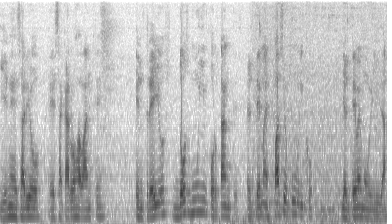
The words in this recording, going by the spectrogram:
y es necesario eh, sacarlos avante, entre ellos dos muy importantes, el tema de espacio público y el tema de movilidad.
